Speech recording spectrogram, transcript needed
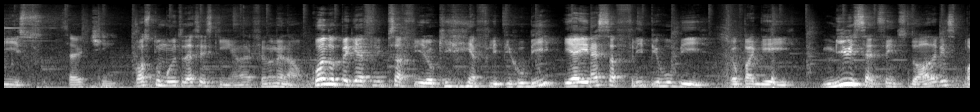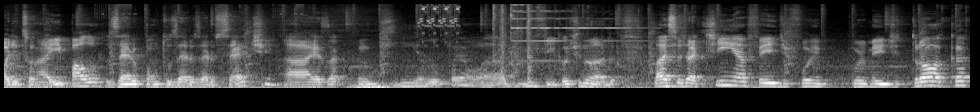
Isso. Certinho. Gosto muito dessa skin, ela é fenomenal. Quando eu peguei a Flip Safira, eu queria a Flip Ruby. E aí nessa Flip Ruby eu paguei 1.700 dólares. Pode adicionar aí, Paulo. 0.007. Ah, essa continha, meu pai amado. Enfim, continuando. Lá isso eu já tinha. A Fade foi por meio de troca.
